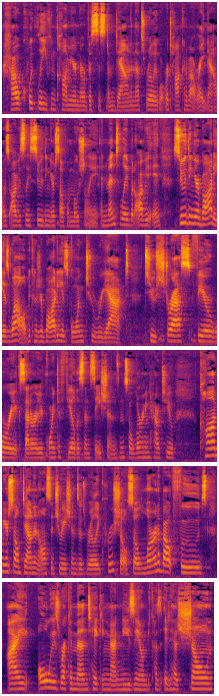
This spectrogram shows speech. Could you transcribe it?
how quickly you can calm your nervous system down and that's really what we're talking about right now is obviously soothing yourself emotionally and mentally but obviously soothing your body as well because your body is going to react to stress, fear, worry, etc. You're going to feel the sensations. And so learning how to calm yourself down in all situations is really crucial. So learn about foods. I always recommend taking magnesium because it has shown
